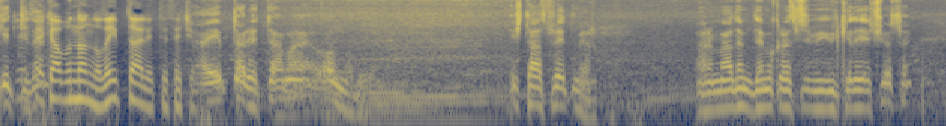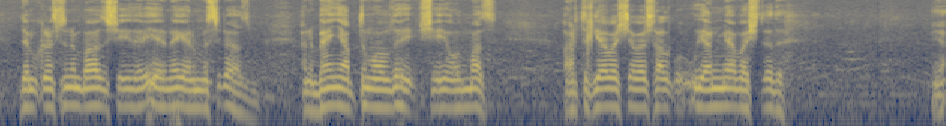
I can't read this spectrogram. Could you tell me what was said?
gitgiden YSK bundan dolayı iptal etti seçimi. ya, iptal etti ama olmadı yani. Hiç tasvip etmiyorum. Yani madem demokrasi bir ülkede yaşıyorsak demokrasinin bazı şeyleri yerine gelmesi lazım. Hani ben yaptım oldu şey olmaz. Artık yavaş yavaş halk uyanmaya başladı. Yani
